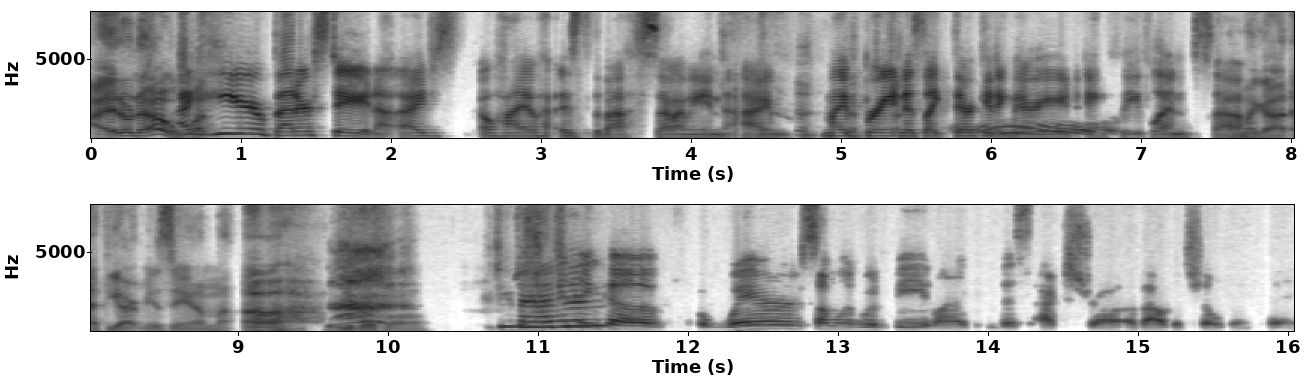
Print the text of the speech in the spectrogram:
I don't know. I What- hear better state. I just Ohio is the best. So I mean, I my brain is like they're getting married in Oh. Cleveland. So oh my God, at the art museum. Oh, beautiful. could you Just imagine? think of where someone would be like this extra about the children thing.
